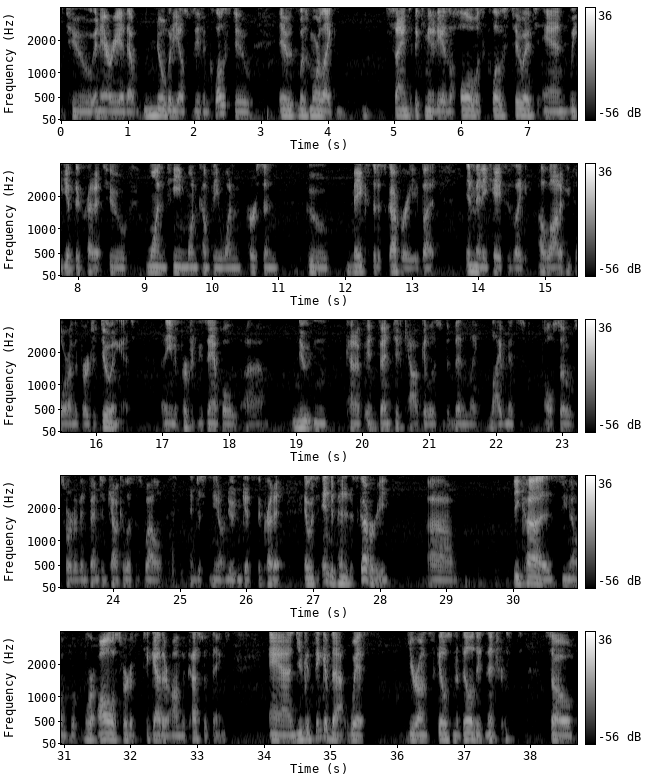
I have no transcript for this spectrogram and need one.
to an area that nobody else was even close to. It was more like scientific community as a whole was close to it, and we give the credit to one team, one company, one person who makes the discovery. But in many cases, like a lot of people are on the verge of doing it. You know, perfect example: uh, Newton kind of invented calculus, but then like Leibniz also sort of invented calculus as well, and just you know Newton gets the credit. It was independent discovery. Um, because you know we're all sort of together on the cusp of things and you can think of that with your own skills and abilities and interests. So,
